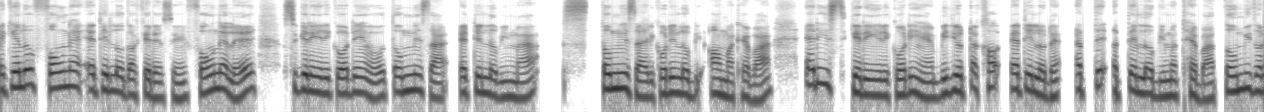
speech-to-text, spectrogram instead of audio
အကယ်လို့ဖုန်းနဲ့ edit လုပ်တော့ခဲ့တယ်ဆိုရင်ဖုန်းနဲ့လည်း screen recording ကို3မိနစ်စာ edit လုပ်ပြီးမှ3မိနစ်စာ recording လုပ်ပြီးအောက်မှာထည့်ပါအဲ့ဒီ screen recording ရဲ့ video တစ်ခေါက် edit လုပ်တဲ့အသစ်အသစ်လုပ်ပြီးမှထည့်ပါသုံးပြီးတော့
